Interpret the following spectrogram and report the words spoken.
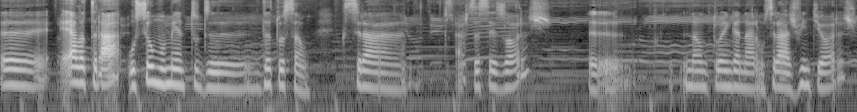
eh, ela terá o seu momento de, de atuação, que será às 16 horas. Não estou a enganar-me, será às 20 horas.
